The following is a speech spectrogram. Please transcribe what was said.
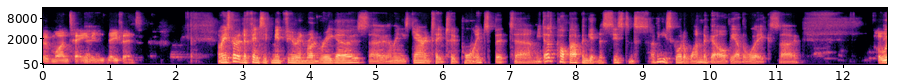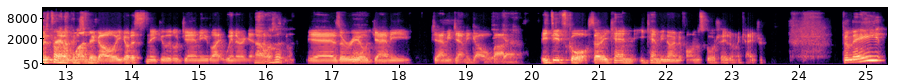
of one team in your defense. I mean, he's got a defensive midfielder in Rodrigo, so I mean, he's guaranteed two points, but um, he does pop up and get an assist. And s- I think he scored a wonder goal the other week. So I wouldn't probably a wonder goal. He got a sneaky little jammy late winner against No, was it? Yeah, it was a real Oh. jammy, jammy, jammy goal. But he did score, so he can he can be known to find the score sheet on occasion. For me,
